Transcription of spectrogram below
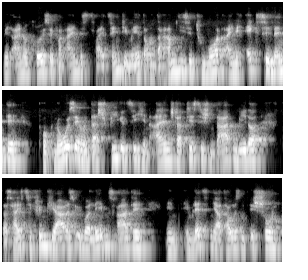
mit einer Größe von ein bis zwei Zentimeter. Und da haben diese Tumoren eine exzellente Prognose und das spiegelt sich in allen statistischen Daten wieder. Das heißt, die Fünfjahresüberlebensrate in, im letzten Jahrtausend ist schon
